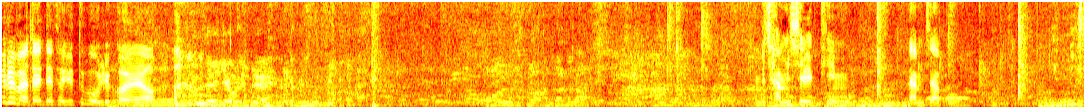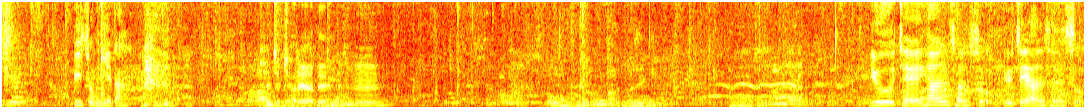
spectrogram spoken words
를 맞아야 돼서 유튜브 올릴 거예요. 세개 올린대. 우리 잠실팀 남자부 비조입니다. 편집 잘해야 돼. 유재현 선수, 유재현 선수.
